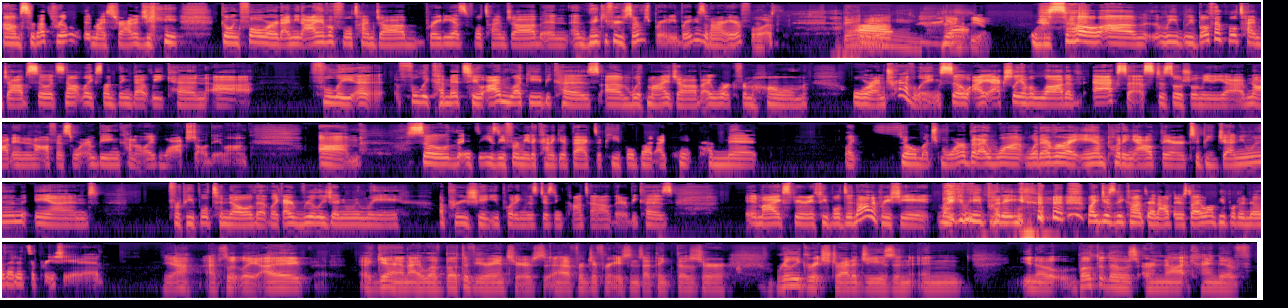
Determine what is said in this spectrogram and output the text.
Um, so that's really been my strategy going forward. I mean, I have a full time job. Brady has a full time job, and and thank you for your service, Brady. Brady's in our Air Force. Dang. Uh, yeah. Thank you. So um, we we both have full time jobs, so it's not like something that we can uh, fully uh, fully commit to. I'm lucky because um, with my job, I work from home or I'm traveling. So I actually have a lot of access to social media. I'm not in an office where I'm being kind of like watched all day long. Um, so it's easy for me to kind of get back to people, but I can't commit like so much more. But I want whatever I am putting out there to be genuine and for people to know that like I really genuinely appreciate you putting this Disney content out there because in my experience, people did not appreciate like me putting my Disney content out there. So I want people to know that it's appreciated. Yeah, absolutely. I again, I love both of your answers uh, for different reasons. I think those are really great strategies, and and you know, both of those are not kind of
